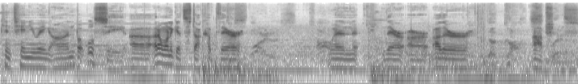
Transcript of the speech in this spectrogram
continuing on, but we'll see. Uh, I don't want to get stuck up there when there are other options.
